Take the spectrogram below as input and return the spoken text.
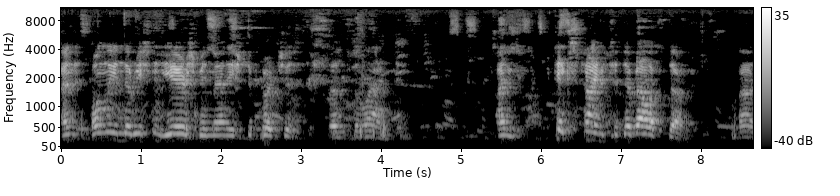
And only in the recent years we managed to purchase the, the land. And takes time to develop them. Uh,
